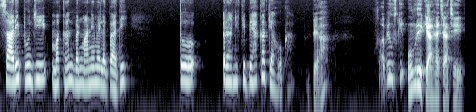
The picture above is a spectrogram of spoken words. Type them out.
सारी पूंजी मकान बनवाने में लगवा दी तो रानी के ब्याह का क्या होगा? ब्याह? अभी उसकी उम्र क्या है चाची?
